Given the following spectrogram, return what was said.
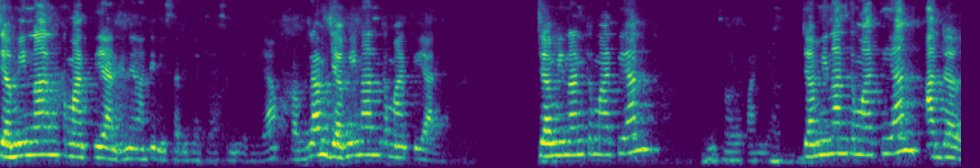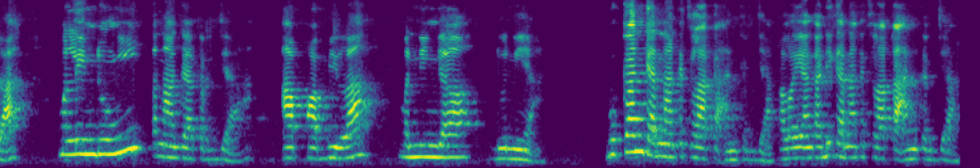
jaminan kematian. Ini nanti bisa dibaca sendiri ya. Program jaminan kematian. Jaminan kematian terlalu panjang. Jaminan kematian adalah melindungi tenaga kerja apabila meninggal dunia. Bukan karena kecelakaan kerja. Kalau yang tadi karena kecelakaan kerja.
